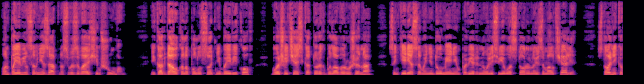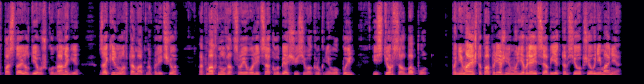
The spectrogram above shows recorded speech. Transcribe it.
Он появился внезапно, с вызывающим шумом, и когда около полусотни боевиков, большая часть которых была вооружена, с интересом и недоумением повернулись в его сторону и замолчали, Стольников поставил девушку на ноги, закинул автомат на плечо, отмахнул от своего лица клубящуюся вокруг него пыль и стер с лба пот. Понимая, что по-прежнему является объектом всеобщего внимания,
